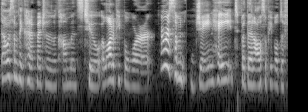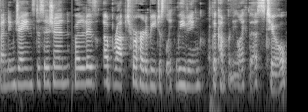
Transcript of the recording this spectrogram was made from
That was something kind of mentioned in the comments too. A lot of people were there was some Jane hate, but then also people defending Jane's decision. But it is abrupt for her to be just like leaving the company like this too.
